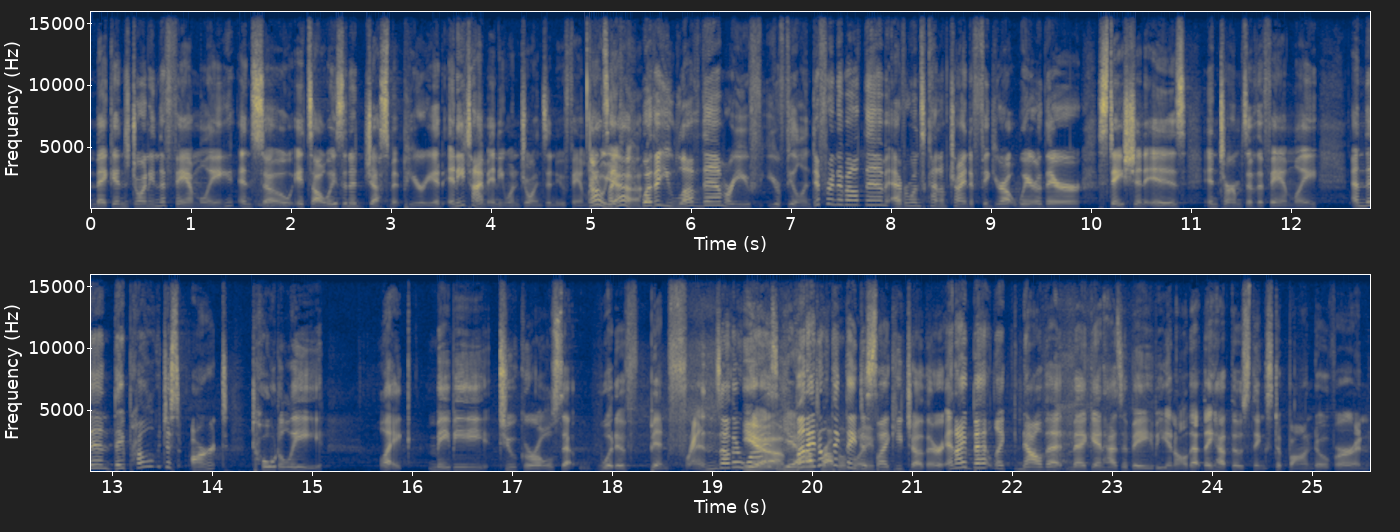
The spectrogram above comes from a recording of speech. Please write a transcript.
Meghan's joining the family, and so it's always an adjustment period. Anytime anyone joins a new family, Oh, it's like, yeah. whether you love them or you you're feeling different about them, everyone's kind of trying to figure out where their station is in terms of the family, and then they probably just aren't totally like maybe two girls that would have been friends otherwise. Yeah. Yeah, but I don't think they dislike each other. And I bet like now that Meghan has a baby and all that, they have those things to bond over. And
